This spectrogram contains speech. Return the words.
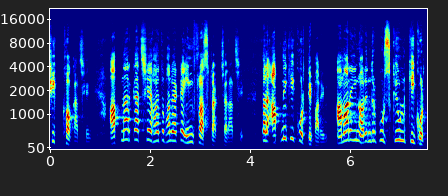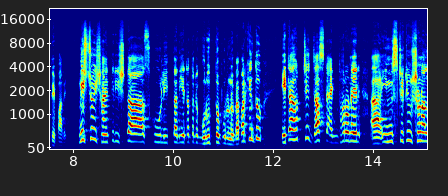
শিক্ষক আছেন। আপনার কাছে হয়তো ভালো একটা ইনফ্রাস্ট্রাকচার আছে। তাহলে আপনি কি করতে পারেন? আমার এই নরেন্দ্রপুর স্কুল কি করতে পারে? নিশ্চয়ই সাঁত্রিশটা স্কুল ইত্যাদি, এটা তো একটা গুরুত্বপূর্ণ ব্যাপার। কিন্তু এটা হচ্ছে জাস্ট এক ধরনের ইনস্টিটিউশনাল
